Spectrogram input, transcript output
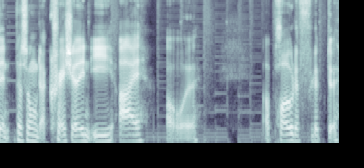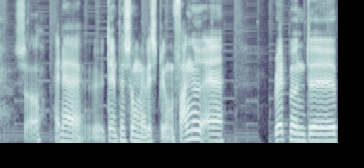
den person, der crasher ind i I og, øh, og prøver at flygte. Så han er, øh, den person er vist blevet fanget af Redmond øh,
